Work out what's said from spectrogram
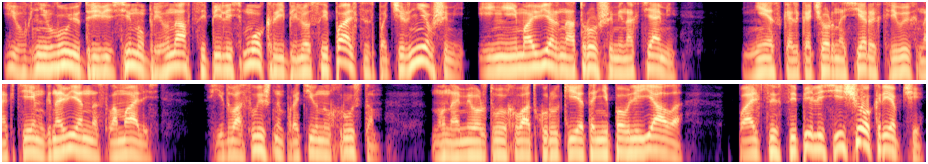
и в гнилую древесину бревна вцепились мокрые белесые пальцы с почерневшими и неимоверно отросшими ногтями. Несколько черно-серых кривых ногтей мгновенно сломались, с едва слышным противным хрустом. Но на мертвую хватку руки это не повлияло. Пальцы вцепились еще крепче,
